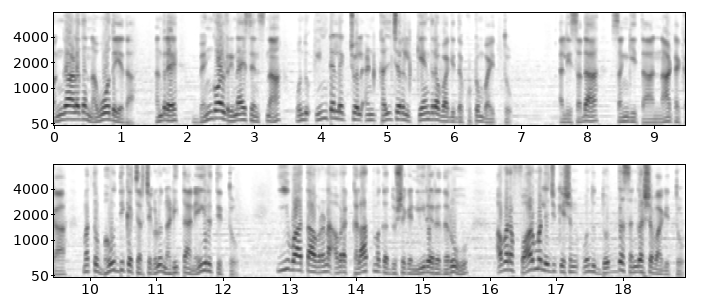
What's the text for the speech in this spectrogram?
ಬಂಗಾಳದ ನವೋದಯದ, ಅಂದರೆ ಬೆಂಗಾಲ್ ರಿನೈಸೆನ್ಸ್ನ ಒಂದು ಇಂಟೆಲೆಕ್ಚುವಲ್ ಆ್ಯಂಡ್ ಕಲ್ಚರಲ್ ಕೇಂದ್ರವಾಗಿದ್ದ ಕುಟುಂಬ ಇತ್ತು. ಅಲ್ಲಿ ಸದಾ ಸಂಗೀತ, ನಾಟಕ ಮತ್ತು ಬೌದ್ಧಿಕ ಚರ್ಚೆಗಳು ನಡೀತಾನೇ ಇರುತ್ತಿತ್ತು. ಈ ವಾತಾವರಣ ಅವರ ಕಲಾತ್ಮಕ ದುಷೆಗೆ ನೀರೆರೆದರೂ ಅವರ ಫಾರ್ಮಲ್ ಎಜುಕೇಷನ್ ಒಂದು ದೊಡ್ಡ ಸಂಘರ್ಷವಾಗಿತ್ತು.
